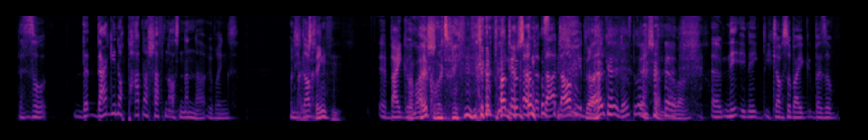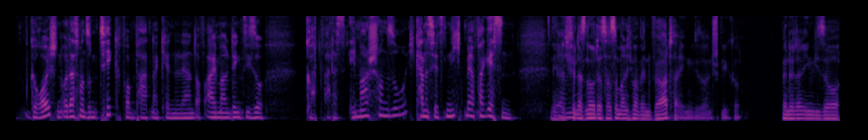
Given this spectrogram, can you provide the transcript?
das ist so, da, da gehen auch Partnerschaften auseinander übrigens. Und ich Beim glaube, Trinken. äh, bei Beim Geräuschen. Alkohol trinken könnte man das schon. Da- da auf jeden Fall. Okay, das glaube ich schon. Aber Äh, nee, nee, ich glaube so bei, bei so Geräuschen oder dass man so einen Tick vom Partner kennenlernt auf einmal und denkt sich so, Gott, war das immer schon so? Ich kann es jetzt nicht mehr vergessen. Ja, Ähm, ich finde das nur, das hast du manchmal, wenn Wörter irgendwie so ins Spiel kommen. Wenn du dann irgendwie so,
